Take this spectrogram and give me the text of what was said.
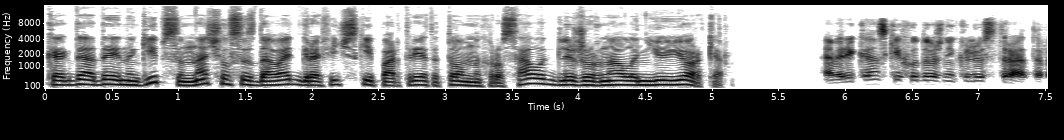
когда Дейна Гибсон начал создавать графические портреты томных русалок для журнала «Нью-Йоркер». Американский художник-иллюстратор.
